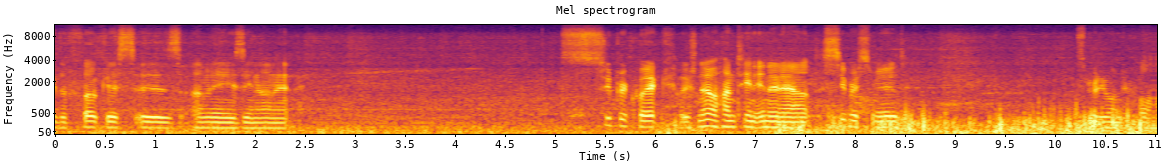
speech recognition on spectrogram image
See the focus is amazing on it. Super quick. There's no hunting in and out. Super smooth. It's pretty wonderful.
